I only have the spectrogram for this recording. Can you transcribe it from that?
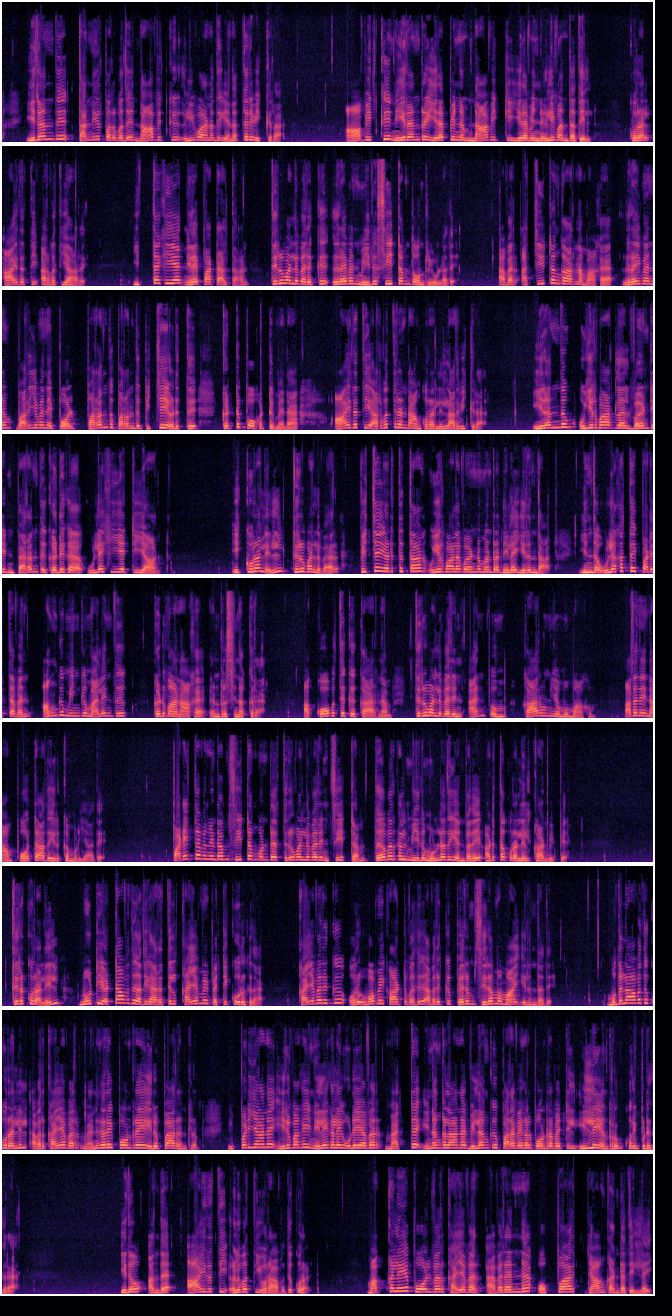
இறந்து தண்ணீர் பருவது நாவிற்கு இழிவானது என தெரிவிக்கிறார். ஆவிற்கு நீரென்று இறப்பினும் நாவிக்கு இரவின் இழிவந்ததில் குரல் ஆயிரத்தி அறுபத்தி ஆறு. இத்தகைய நிலைப்பாட்டால்தான் திருவள்ளுவருக்கு இறைவன் மீது சீற்றம் தோன்றியுள்ளது. அவர் அச்சீற்றம் காரணமாக இறைவனும் வறியவனைப் போல் பறந்து பறந்து பிச்சை எடுத்து கெட்டுப்போகட்டும் என ஆயிரத்தி அறுபத்தி ரெண்டாம் குரலில் அறிவிக்கிறார். இறந்தும் உயிர் வாழ்தல் வேண்டின் பறந்து கெடுக உலகியற்றியான். இக்குறலில் திருவள்ளுவர் பிச்சை எடுத்துத்தான் உயிர் வாழ வேண்டும் என்ற நிலை இருந்தால் இந்த உலகத்தை படைத்தவன் அங்கும் இங்கும் அலைந்து கெடுவானாக என்று சினக்கிறார். அக்கோபத்துக்கு காரணம் திருவள்ளுவரின் அன்பும் காருண்யமும் ஆகும். அதனை நாம் போற்றாது இருக்க முடியாது. படைத்தவனிடம் சீற்றம் கொண்ட திருவள்ளுவரின் சீற்றம் தேவர்கள் மீதும் உள்ளது என்பதை அடுத்த குரலில் காண்பிப்பேன். திருக்குறளில் நூற்றி எட்டாவது அதிகாரத்தில் கயமை பற்றி கூறுகிறார். கயவருக்கு ஒரு உவமை காட்டுவது அவருக்கு பெரும் சிரமமாய் இருந்தது. முதலாவது குரலில் அவர் கயவர் மனிதரைப் போன்றே இருப்பார் என்றும் இப்படியான இருவகை நிலைகளை உடையவர் மற்ற இனங்களான விலங்கு பறவைகள் போன்றவற்றில் இல்லை என்றும் குறிப்பிடுகிறார். இதோ அந்த ஆயிரத்தி எழுபத்தி ஓராவது குரல். மக்களே போல்வர் கயவர் அவரென்ன ஒப்பார் யாங்கண்டதில்லை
